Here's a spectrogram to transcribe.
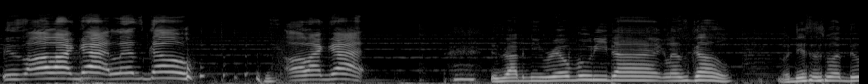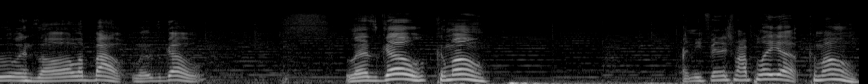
This is all I got. Let's go. This is all I got. It's about to be real booty, dog. Let's go. But this is what dueling's all about. Let's go. Let's go. Come on. Let me finish my play up. Come on.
